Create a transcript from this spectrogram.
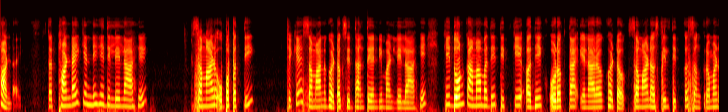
थॉन्डाईक तर थॉन्डाईक यांनी हे दिलेलं आहे. समान उपपत्ती ठीक आहे. समान घटक सिद्धांत यांनी मांडलेला आहे की दोन कामामध्ये तितके अधिक ओळखता येणारा घटक समान असतील तितकं संक्रमण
